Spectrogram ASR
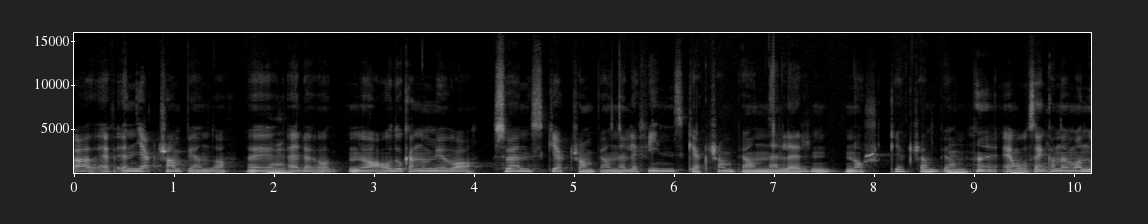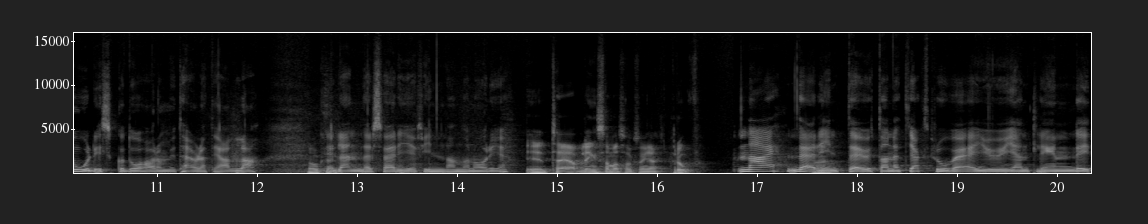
äh, en jaktchampion då. eh, Eller, och, ja, och då kan de ju vara svensk jaktchampion eller finsk jaktchampion eller norsk jaktchampion. och sen kan de vara nordisk och då har de ju tävlat i alla Okej. länder. Sverige, Finland och Norge. Är tävling samma sak som jaktprov? Nej, det är det inte. Utan ett jaktprov är ju egentligen det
